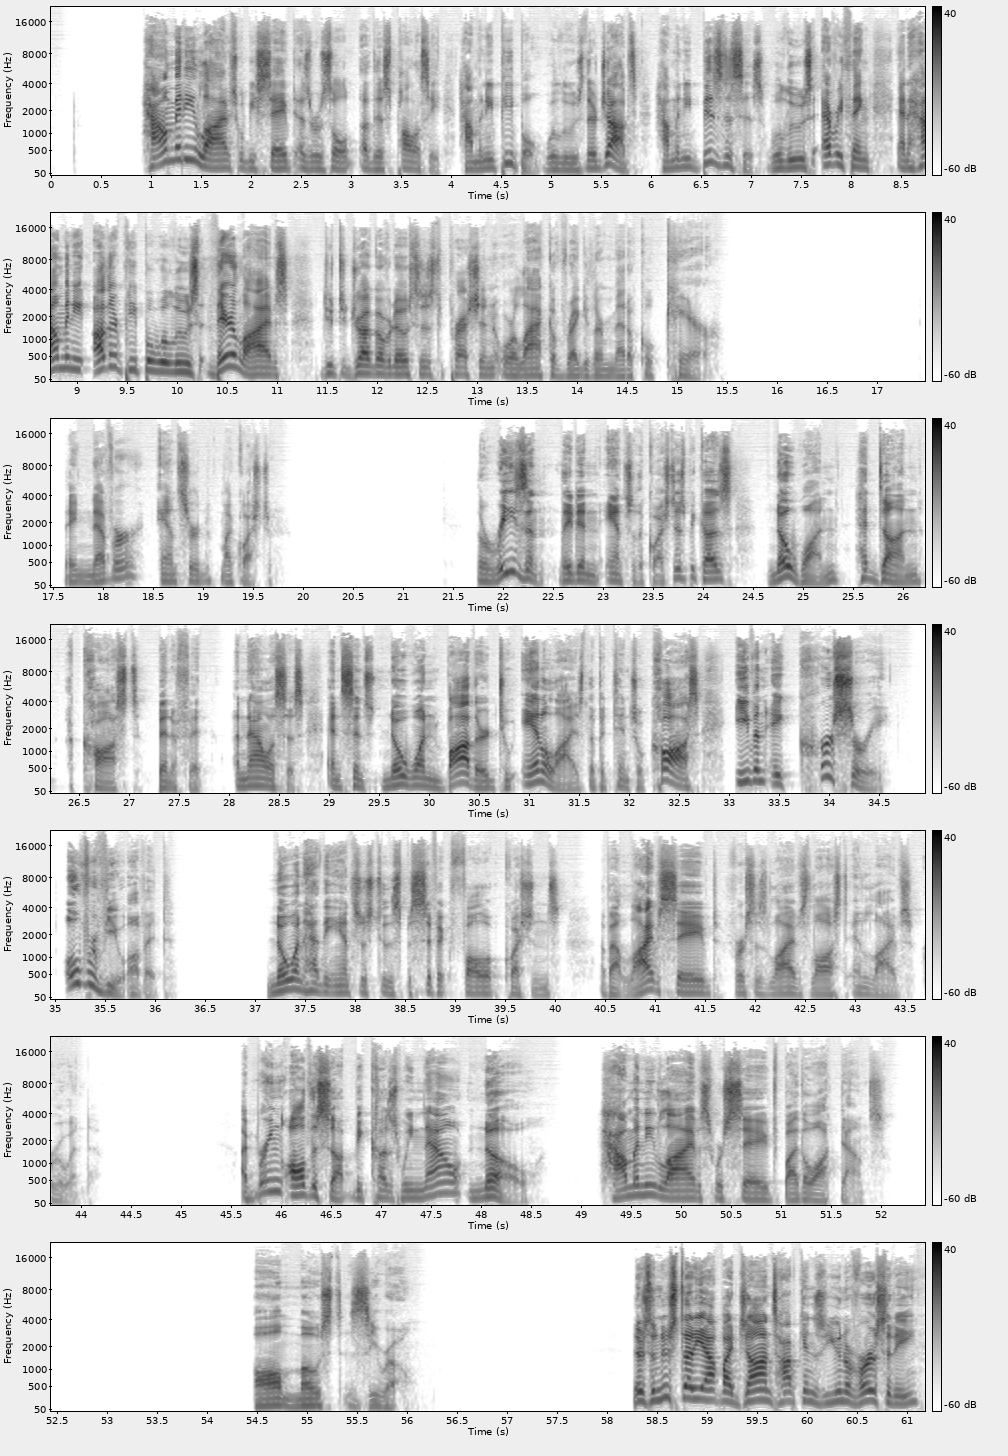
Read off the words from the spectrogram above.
How many lives will be saved as a result of this policy? How many people will lose their jobs? How many businesses will lose everything? And how many other people will lose their lives due to drug overdoses, depression, or lack of regular medical care? They never answered my question. The reason they didn't answer the question is because no one had done a cost benefit analysis. And since no one bothered to analyze the potential costs, even a cursory overview of it, no one had the answers to the specific follow up questions about lives saved versus lives lost and lives ruined. I bring all this up because we now know how many lives were saved by the lockdowns. Almost zero. There's a new study out by Johns Hopkins University.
